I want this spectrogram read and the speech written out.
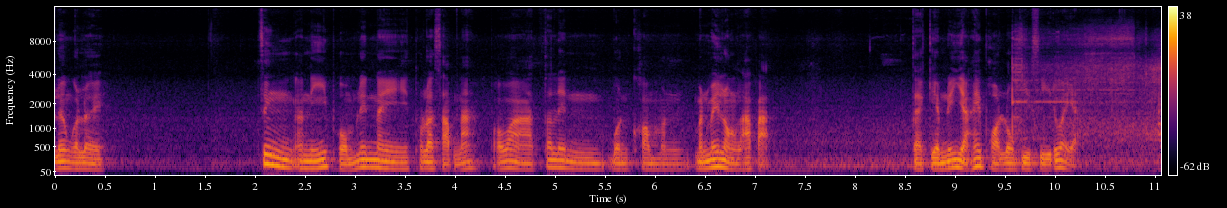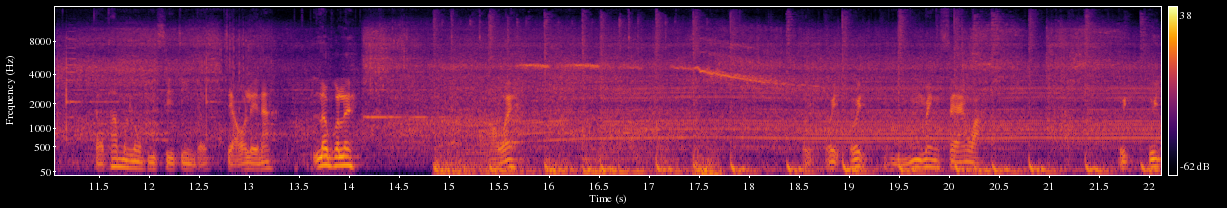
เริ่มกันเลย ซึ่งอันนี้ผมเล่นในโทรศัพท์นะ เพราะว่าถ้าเล่นบนคอมมันมันไม่รองรับอะแต่เกมนี้อยากให้พอร์ตลง PC ด้วยอะแต่ถ้ามันลง PC จริงเดี๋ยวเจ๋วเลยนะ เริ่มกันเลย เอาเว้เฮ้ยเฮ้ยเฮ้ยแม่งแซงว่ะเฮ้ยเฮ้ย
